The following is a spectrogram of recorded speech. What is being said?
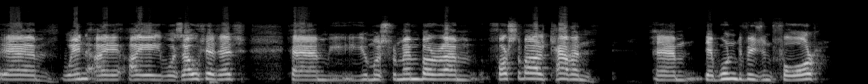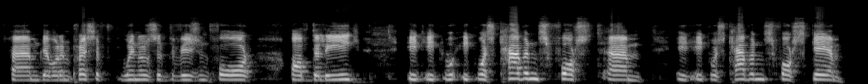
um, win. I, I was out at it. Um, you must remember, um, first of all, Cavan, um, they won Division Four. Um, they were impressive winners of Division Four of the league. It it, it was Cavan's first it, it was Cavan's first game.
